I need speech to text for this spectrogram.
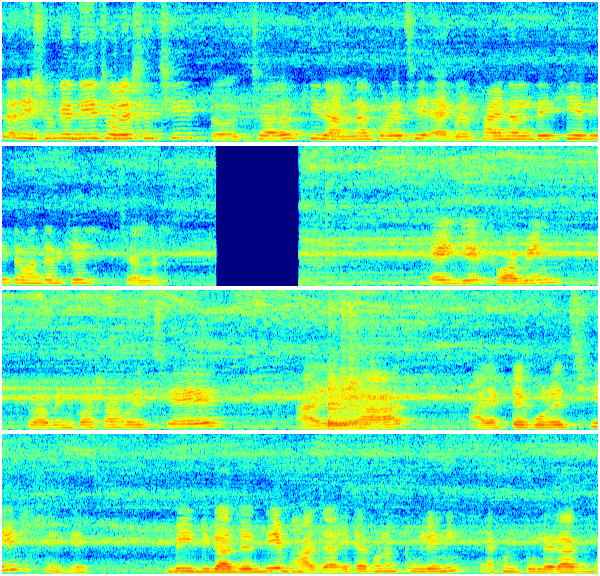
তো রিশুকে দিয়ে চলে এসেছি, তো চলো কি রান্না করেছি, একবার ফাইনাল দেখিয়ে দিই তোমাদেরকে, চলো। এই যে সোয়াবিন সোয়াবিন কষা হয়েছে আর ভাত আর একটা করেছি, এই যে বিট গাজর দিয়ে ভাজা। এটা এখনও তুলে নি এখন তুলে রাখব।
